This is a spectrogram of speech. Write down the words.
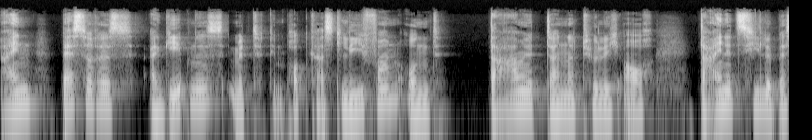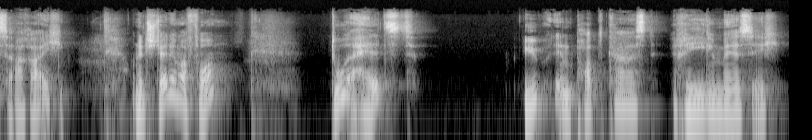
ein besseres Ergebnis mit dem Podcast liefern und damit dann natürlich auch deine Ziele besser erreichen. Und jetzt stell dir mal vor, du erhältst über den Podcast regelmäßig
